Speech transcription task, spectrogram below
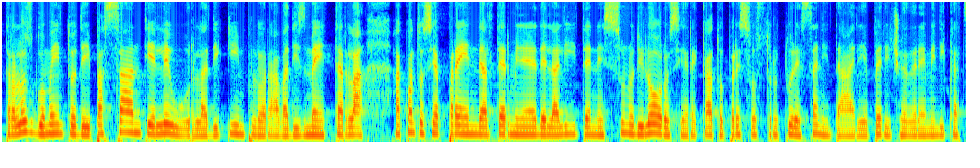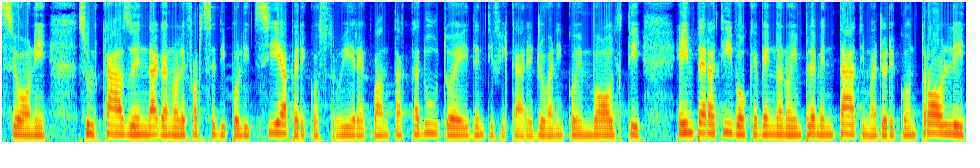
tra lo sgomento dei passanti e le urla di chi implorava di smetterla. A quanto si apprende, al termine della lite nessuno di loro si è recato presso strutture sanitarie per ricevere medicazioni. Sul caso indagano le forze di polizia per ricostruire quanto accaduto e identificare i giovani coinvolti. È imperativo che vengano implementati maggiori controlli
